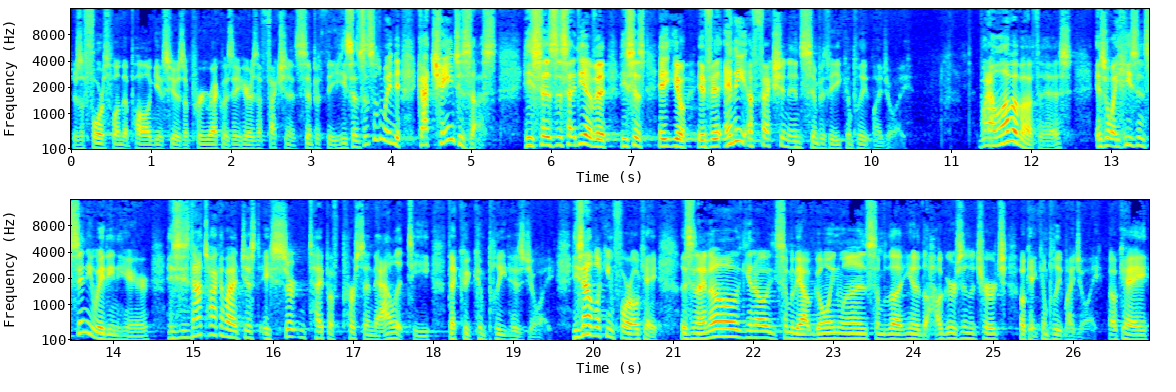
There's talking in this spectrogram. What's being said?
there's a fourth one that Paul gives here as a prerequisite here is affectionate sympathy. He says this is the way that God changes us. He says this idea of it, he says, you know, if any affection and sympathy complete my joy. What I love about this is what he's insinuating here is he's not talking about just a certain type of personality that could complete his joy. He's not looking for, okay, listen, I know, you know, some of the outgoing ones, some of the, you know, the huggers in the church, okay, complete my joy. Okay,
